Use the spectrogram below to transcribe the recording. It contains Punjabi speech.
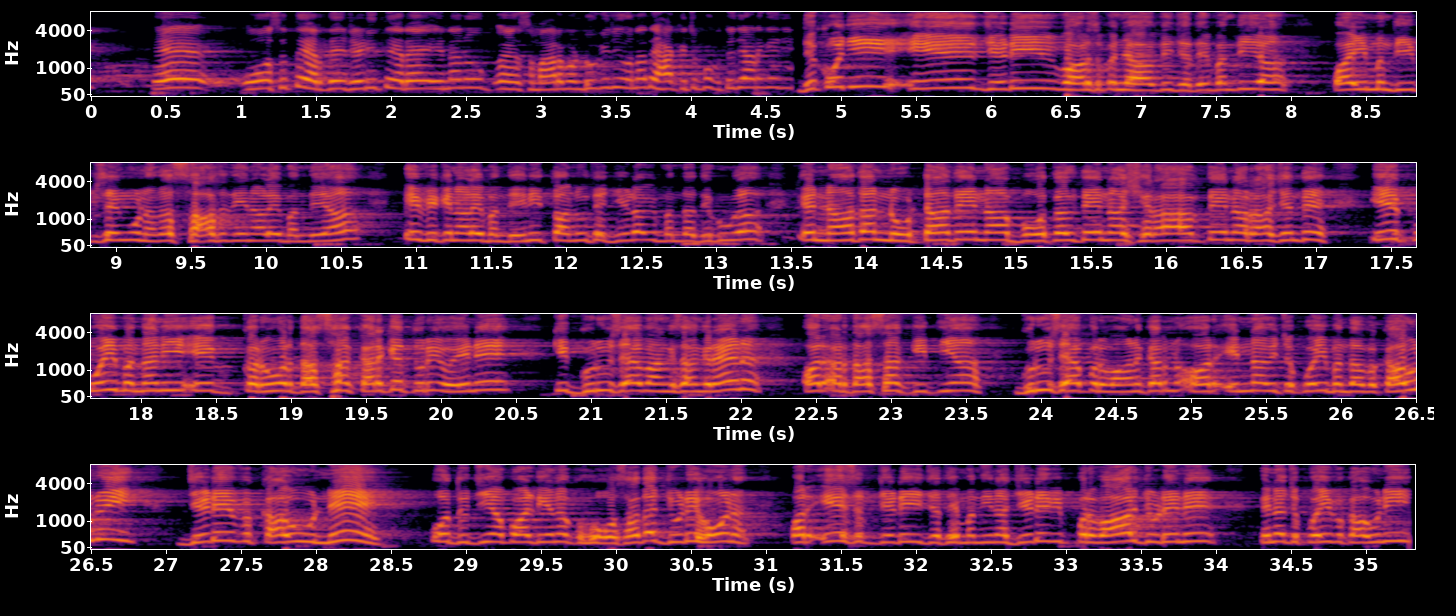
ਇਹ ਉਸ ਧਿਰ ਦੇ ਜਿਹੜੀ ਧਿਰ ਇਹਨਾਂ ਨੂੰ ਅ, ਸਮਾਨ ਵੰਡੂਗੀ ਜੀ? ਉਹਨਾਂ ਦੇ ਹੱਕ 'ਚ ਭੁਗਤ ਜਾਣਗੇ ਜੀ? ਦੇਖੋ ਜੀ ਇਹ ਜਿਹੜੀ ਵਾਰਸ ਪੰਜਾਬ ਦੀ ਜਥੇਬੰਦੀ ਆ ਭਾਈ ਮਨਦੀਪ ਸਿੰਘ ਹੁਣਾਂ ਦਾ ਸਾਥ ਦੇਣ ਵਾਲੇ ਬੰਦੇ ਆ ਇਹ ਵਿਕਣ ਵਾਲੇ ਬੰਦੇ ਨਹੀਂ। ਤੁਹਾਨੂੰ ਤੇ ਜਿਹੜਾ ਵੀ ਬੰਦਾ ਦਿਖੂਗਾ ਇਹ ਨਾ ਤਾਂ ਨੋਟਾਂ ਤੇ ਨਾ ਬੋਤਲ ਤੇ ਨਾ ਸ਼ਰਾਬ ਤੇ ਨਾ ਰਾਸ਼ਨ ਤੇ ਇਹ ਕੋਈ ਬੰਦਾ ਨਹੀਂ। ਇਹ ਘਰੋਂ ਅਰਦਾਸਾਂ ਕਰਕੇ ਤੁਰੇ ਹੋਏ ਨੇ ਕਿ ਗੁਰੂ ਸਾਹਿਬ ਅੰਗ ਸੰਗ ਰਹਿਣ। ਔਰ ਅਰਦਾਸਾਂ ਕੀਤੀਆਂ ਗੁਰੂ ਸਾਹਿਬ ਪ੍ਰਵਾਨ ਕਰਨ ਔਰ ਇਹਨਾਂ ਵਿੱਚੋਂ ਕੋਈ ਬੰਦਾ ਵਿਕਾਊ ਨਹੀਂ, ਜਿਹੜੇ ਵਿਕਾਊ ਨੇ, ਉਹ ਦੂਜੀਆਂ ਪਾਰਟੀਆਂ ਨਾਲ ਹੋ ਸਕਦਾ, ਜੁੜੇ ਹੋਣ, ਪਰ ਇਸ ਜਿਹੜੀ ਜਥੇਬੰਦੀ ਨਾਲ ਜਿਹੜੇ ਵੀ ਪਰਿਵਾਰ ਜੁੜੇ ਨੇ, ਇਹਨਾਂ 'ਚ ਕੋਈ ਵਿਕਾਊ ਨਹੀਂ।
